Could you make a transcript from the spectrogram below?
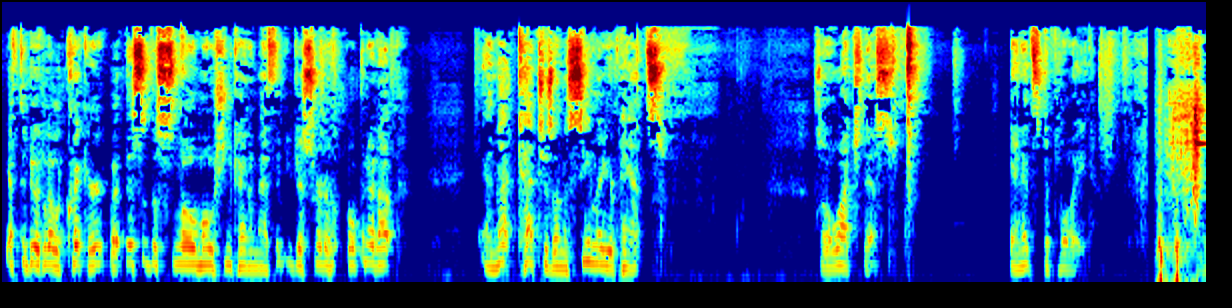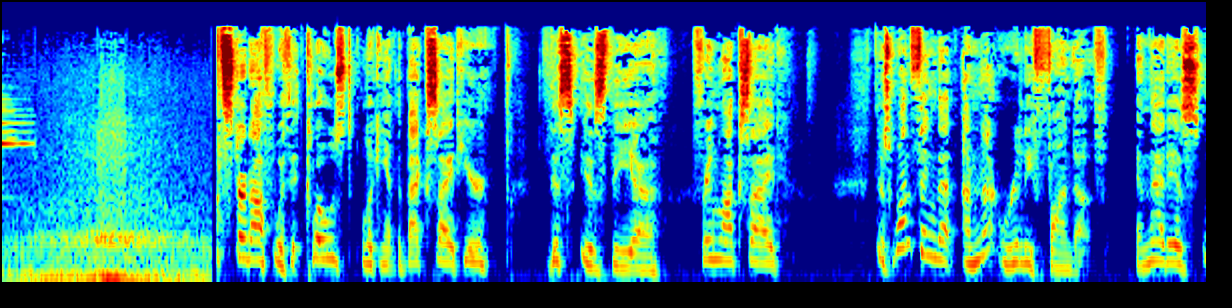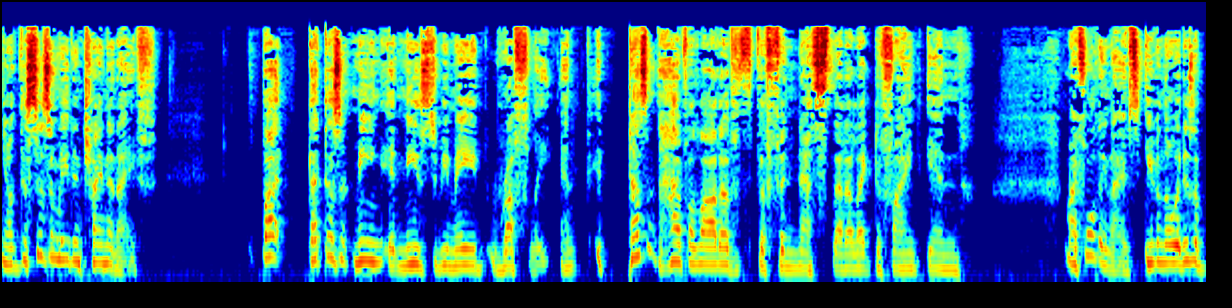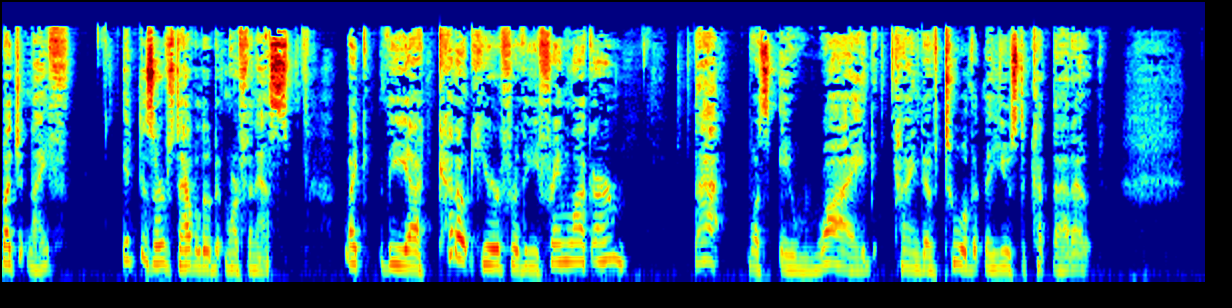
You have to do it a little quicker, but this is the slow motion kind of method. You just sort of open it up and that catches on the seam of your pants. So watch this. And it's deployed. Let's start off with it closed, looking at the back side here. This is the uh, frame lock side. There's one thing that I'm not really fond of, and that is, you know, this is a made in China knife, but that doesn't mean it needs to be made roughly. And it doesn't have a lot of the finesse that I like to find in my folding knives. Even though it is a budget knife, it deserves to have a little bit more finesse. Like the uh, cutout here for the frame lock arm, that was a wide kind of tool that they used to cut that out.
